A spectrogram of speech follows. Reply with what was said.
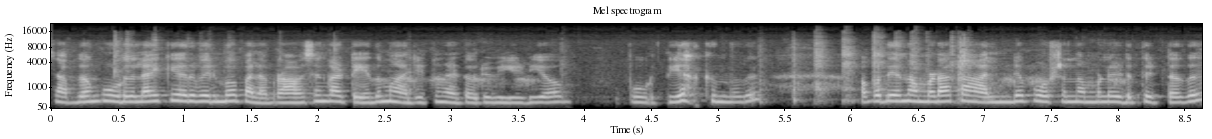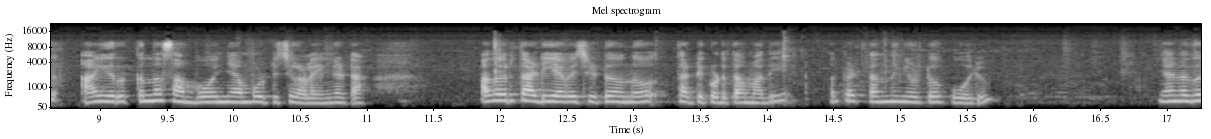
ശബ്ദം കൂടുതലായി കയറി വരുമ്പോൾ പല പ്രാവശ്യം കട്ട് ചെയ്ത് മാറ്റിയിട്ടാണ് കേട്ടോ ഒരു വീഡിയോ പൂർത്തിയാക്കുന്നത്. അപ്പോൾ ഇതേ നമ്മുടെ ആ കാലിന്റെ പോർഷൻ നമ്മൾ എടുത്തിട്ടത് ആ ഇറുക്കുന്ന സംഭവം ഞാൻ പൊട്ടിച്ച് കളയും കേട്ടോ. അതൊരു തടിയെ വെച്ചിട്ട് ഒന്ന് തട്ടിക്കൊടുത്താൽ മതി. അത് പെട്ടെന്ന് ഇങ്ങോട്ട് പോരും. ഞാനത്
